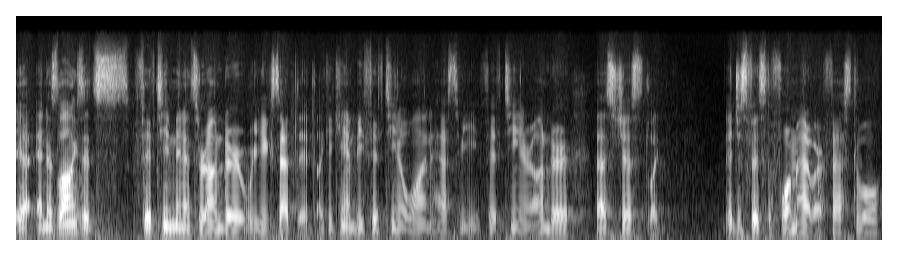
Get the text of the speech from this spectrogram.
Yeah, and as long as it's 15 minutes or under, we accept it. Like it can't be 1501, it has to be 15 or under. That's just like it just fits the format of our festival.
